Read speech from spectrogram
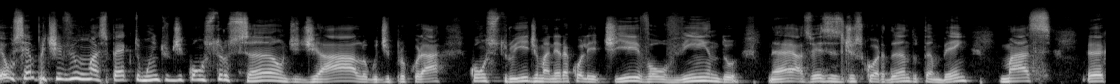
eu sempre tive um aspecto muito de construção, de diálogo, de procurar construir de maneira coletiva, ouvindo, né, às vezes discordando também, mas é,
